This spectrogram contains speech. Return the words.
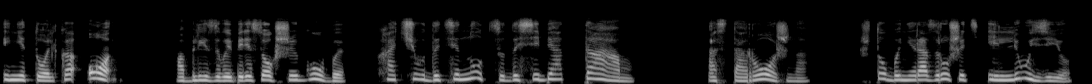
И не только он. Облизываю пересохшие губы. Хочу дотянуться до себя там. Осторожно, чтобы не разрушить иллюзию,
